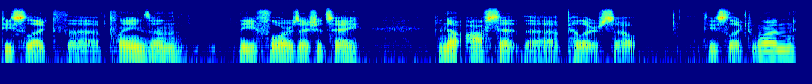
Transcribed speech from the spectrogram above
deselect the planes on the floors, I should say, and now offset the pillars. So deselect one,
